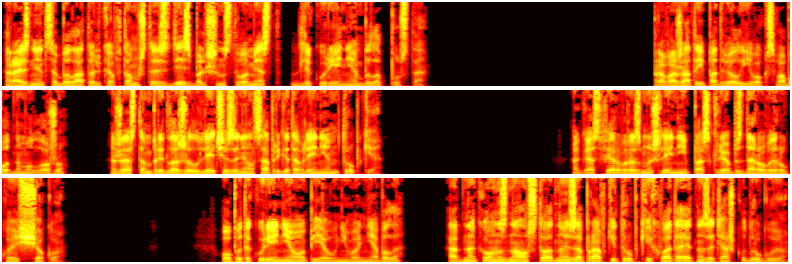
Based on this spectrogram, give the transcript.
Разница была только в том, что здесь большинство мест для курения было пусто. Провожатый подвел его к свободному ложу, жестом предложил лечь и занялся приготовлением трубки. Агасфер в размышлении поскреб здоровой рукой щеку. Опыта курения опия у него не было, однако он знал, что одной заправки трубки хватает на затяжку другую.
